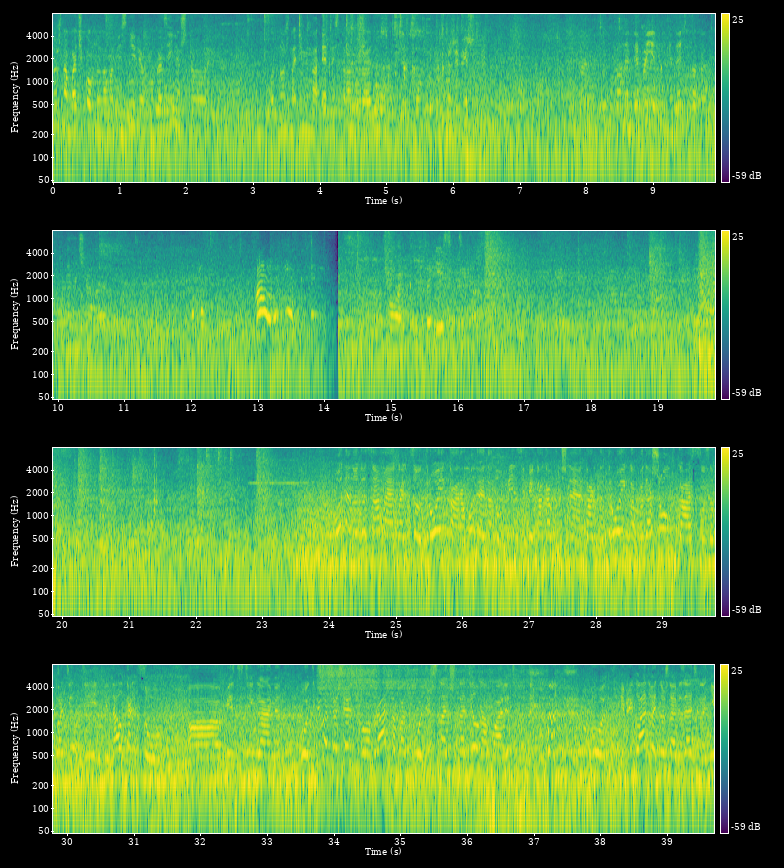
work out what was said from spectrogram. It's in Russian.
нужно бочком, но нам объяснили в магазине, что вот нужно именно этой стороной радиуса. Мы же пишем. Для поездки мне дайте пока для начала. Вот, 110. надел на палец. Вот. И прикладывать нужно обязательно не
